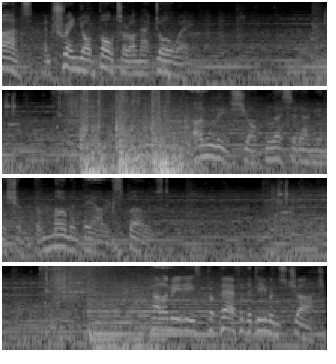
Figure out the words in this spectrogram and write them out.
Advance and train your bolter on that doorway. Unleash your blessed ammunition the moment they are exposed. Palamedes, prepare for the demon's charge.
